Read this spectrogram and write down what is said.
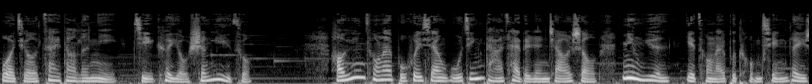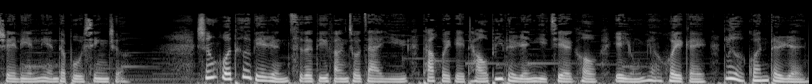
我就载到了你，即刻有生意做。好运从来不会向无精打采的人招手，命运也从来不同情泪水连连的不幸者。生活特别仁慈的地方就在于，他会给逃避的人以借口，也永远会给乐观的人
